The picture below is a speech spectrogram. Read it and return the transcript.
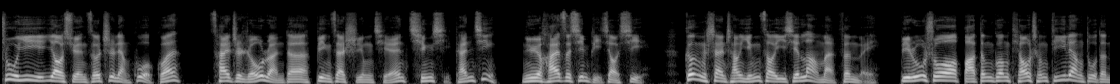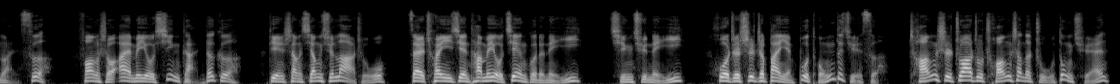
注意要选择质量过关、材质柔软的，并在使用前清洗干净。女孩子心比较细，更擅长营造一些浪漫氛围，比如说把灯光调成低亮度的暖色，放首暧昧又性感的歌，点上香薰蜡烛，再穿一件她没有见过的内衣，情趣内衣，或者试着扮演不同的角色，尝试抓住床上的主动权，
